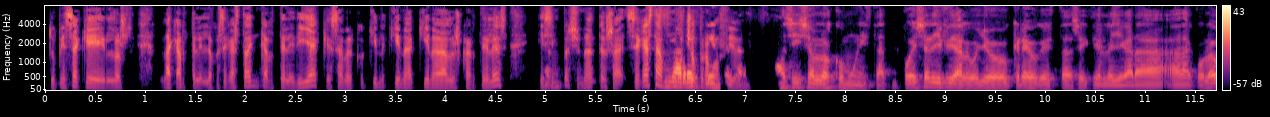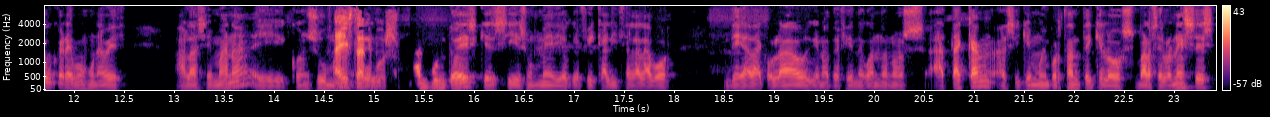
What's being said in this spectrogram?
Tú piensas que los, la cartel, lo que se gasta en cartelería, que saber quién, quién, quién hará los carteles, es impresionante. O sea, se gasta Una mucho en promoción. Así son los comunistas. Pues ser Fidalgo, yo creo que esta sección le llegará a Da Colau, que haremos una vez a la semana. Eh, consuma. Ahí estaremos. punto es que sí es un medio que fiscaliza la labor de Ada Colau y que nos defiende cuando nos atacan. Así que es muy importante que los barceloneses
